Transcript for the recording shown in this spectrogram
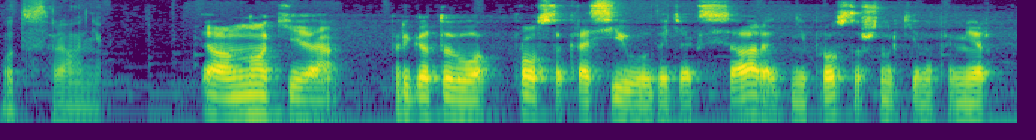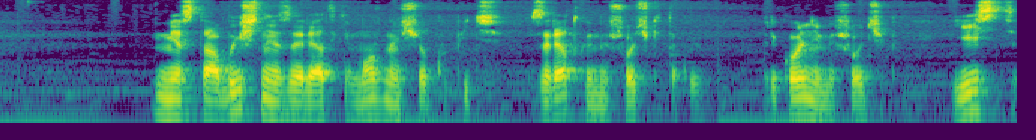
Вот и сравним. А Nokia приготовила просто красивые вот эти аксессуары. Это не просто шнурки, например. Вместо обычной зарядки можно еще купить зарядку и мешочки. Такой прикольный мешочек. Есть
